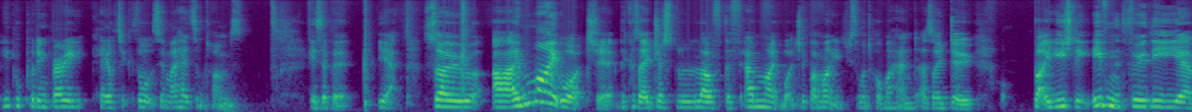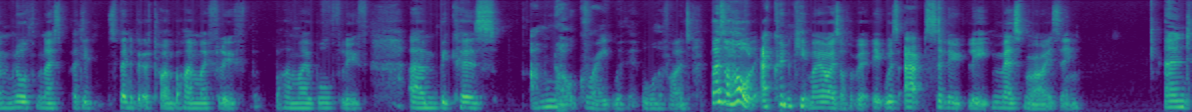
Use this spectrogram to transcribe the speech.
people putting very chaotic thoughts in my head sometimes is a bit, yeah. So I might watch it because I just love the, I might watch it, but I might need someone to hold my hand as I do. But I usually, even through the um, Northman, I, I did spend a bit of time behind my floof, behind my wall floof, um, because I'm not great with it all the times. But as a whole, I couldn't keep my eyes off of it. It was absolutely mesmerising. And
